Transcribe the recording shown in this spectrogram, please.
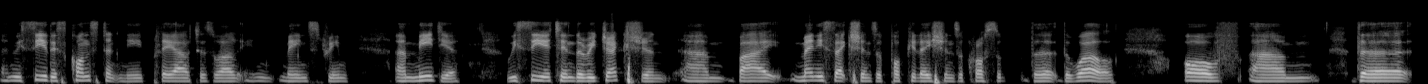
And we see this constantly play out as well in mainstream um, media. We see it in the rejection um, by many sections of populations across the, the world of um, the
